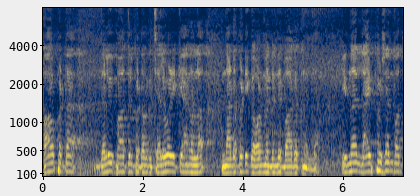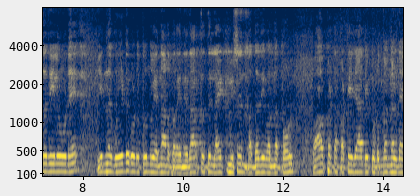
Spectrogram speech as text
പാവപ്പെട്ട ദളിത് വിഭാഗത്തിൽപ്പെട്ടവർക്ക് ചെലവഴിക്കാനുള്ള നടപടി ഗവൺമെന്റിന്റെ ഭാഗത്തുനിന്നില്ല. ഇന്ന് ലൈഫ് മിഷൻ പദ്ധതിയിലൂടെ ഇന്ന് വീട് കൊടുക്കുന്നു എന്നാണ് പറയുന്നത്. യഥാർത്ഥത്തിൽ ലൈഫ് മിഷൻ പദ്ധതി വന്നപ്പോൾ പാവപ്പെട്ട പട്ടികജാതി കുടുംബങ്ങളുടെ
